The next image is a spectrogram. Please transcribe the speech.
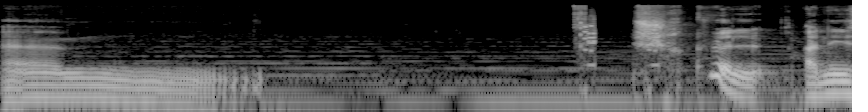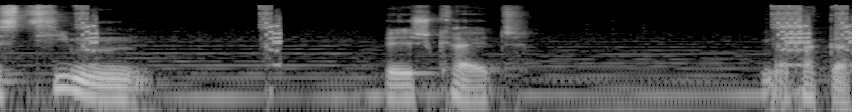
Ähm. Schockwelle. Ah, nee, ist Team. Fähigkeit. Attacke.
